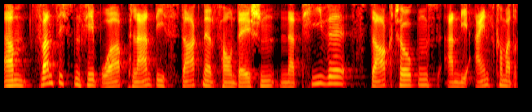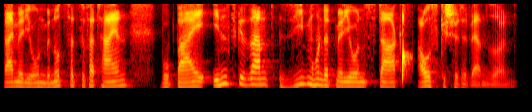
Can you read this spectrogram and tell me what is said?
Am 20. Februar plant die Starknet Foundation native Stark Tokens an die 1,3 Millionen Benutzer zu verteilen, wobei insgesamt 700 Millionen Stark ausgeschüttet werden sollen.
